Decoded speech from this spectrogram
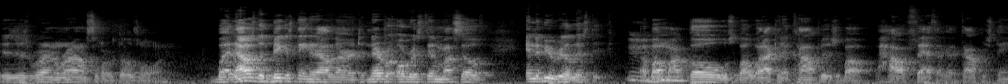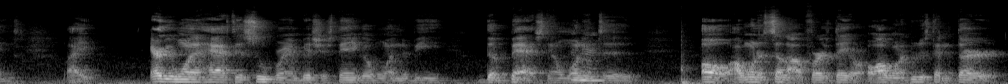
is just running around somewhere with those on. But that was the biggest thing that I learned to never overextend myself and to be realistic about mm-hmm. my goals, about what I can accomplish, about how fast I can accomplish things. Like everyone has this super ambitious thing of wanting to be the best and wanting mm-hmm. to oh, I want to sell out first day, or oh, I want to do this, then the third.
